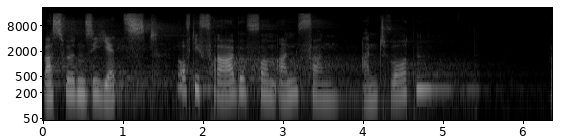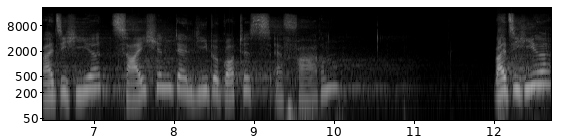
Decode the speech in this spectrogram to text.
Was würden Sie jetzt auf die Frage vom Anfang antworten? Weil Sie hier Zeichen der Liebe Gottes erfahren? Weil Sie hier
